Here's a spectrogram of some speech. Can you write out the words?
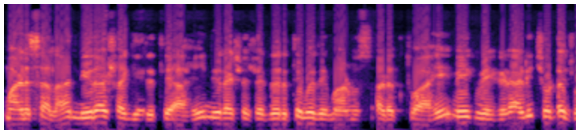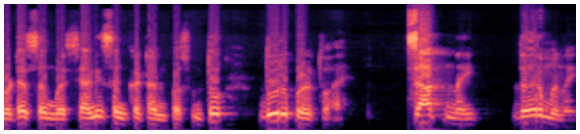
माणसाला निराशा घेरते आहे. निराशाच्या गर्तेमध्ये माणूस अडकतो आहे. वेगवेगळ्या आणि छोट्या छोट्या समस्या आणि संकटांपासून तो दूर पडतो आहे. जात नाही धर्म नाही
